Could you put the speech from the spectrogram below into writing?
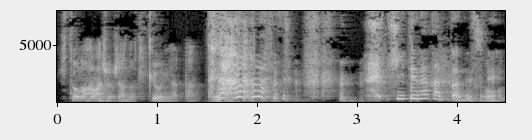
人の話をちゃんと聞くようになったって。聞いてなかったんですね。そう。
